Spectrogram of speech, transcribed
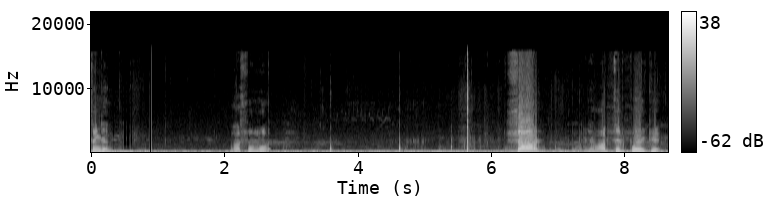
single last one more short off side போயிட்டு சைடு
